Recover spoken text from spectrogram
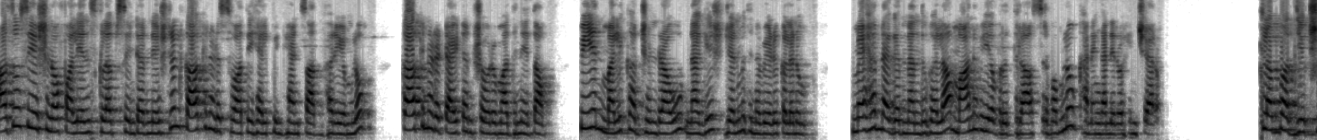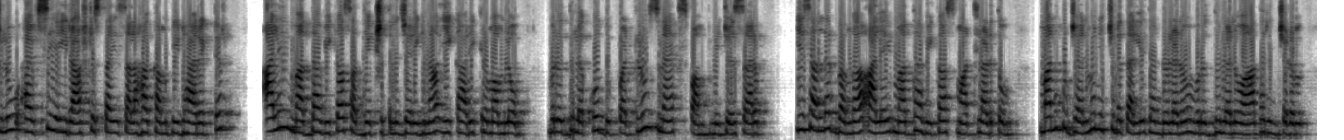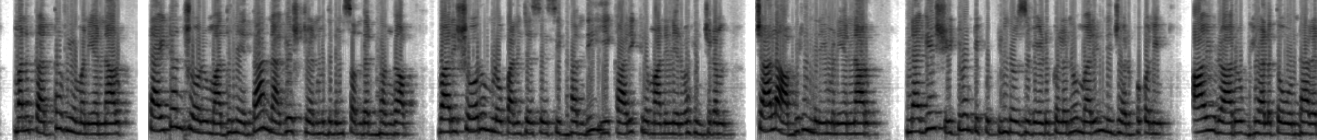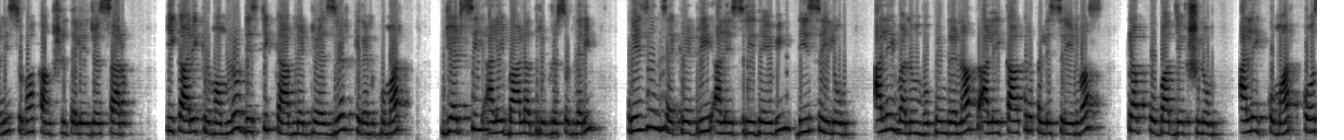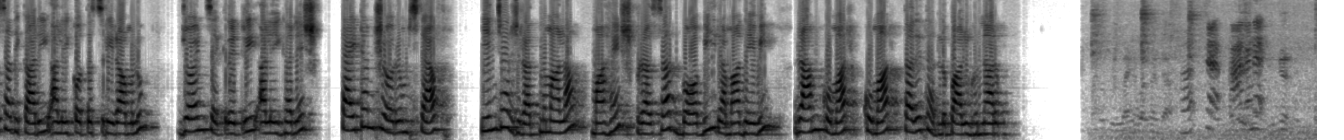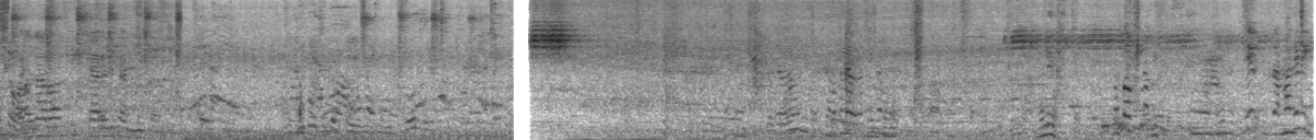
Association of alliance clubs international Kakinada Swathi helping hands ఆధ్వర్యంలో Kakinada Titan showroom అధినేత PN Mallikarjunarao Nagesh జన్మదిన వేడుకలను మెహర్ నగర్ నందుగల మానవీయ వృద్ధుల ఆశ్రమంలో ఘనంగా నిర్వహించారు. క్లబ్ అధ్యక్షులు ఎఫ్సిఐ రాష్ట్ర స్థాయి సలహా కమిటీ డైరెక్టర్ అలీ మద్దా వికాస్ అధ్యక్షతన జరిగిన ఈ కార్యక్రమంలో వృద్ధులకు దుప్పట్లు స్నాక్స్ పంపిణీ చేశారు. ఈ సందర్భంగా అలై మద్దా వికాస్ మాట్లాడుతూ మనకు జన్మనిచ్చిన తల్లిదండ్రులను వృద్ధులను ఆదరించడం మన కర్తవ్యమని అన్నారు. టైటాన్ షోరూం అధినేత నగేష్ జన్మదినం సందర్భంగా వారి షోరూంలో పనిచేసే సిబ్బంది ఈ కార్యక్రమాన్ని నిర్వహించడం చాలా అభినందనీయమని అన్నారు. నగేష్ ఇటువంటి పుట్టినరోజు వేడుకలను మరిన్ని జరుపుకొని ఆయురారోగ్యాలతో ఉండాలని శుభాకాంక్షలు తెలియజేశారు. ఈ కార్యక్రమంలో district cabinet treasurer Kiran Kumar ZC అలై బాల త్రిపుర సుందరి రీజన్ సెక్రటరీ అలై శ్రీదేవి డీసీలు అలై వనం భూపేంద్రనాథ్ అలై కాకరపల్లి శ్రీనివాస్ క్లబ్ ఉపాధ్యక్షులు అలై కుమార్ కోశాధికారి అలై కొత్త శ్రీరాములు జాయింట్ సెక్రటరీ అలై Ganesh Titan showroom staff incharge Ratnamala Mahesh Prasad Bobby Ramadevi Ram Kumar Kumar తదితరులు పాల్గొన్నారు. రమాదేవి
